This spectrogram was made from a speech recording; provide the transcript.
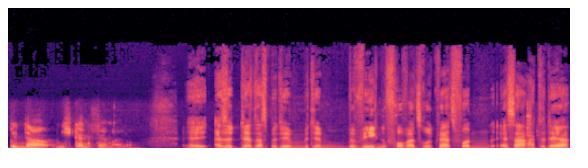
bin da nicht ganz der Meinung. Äh, also das mit dem, mit dem Bewegen vorwärts, rückwärts von Esser hatte der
